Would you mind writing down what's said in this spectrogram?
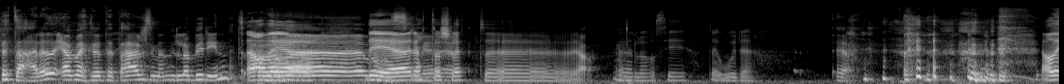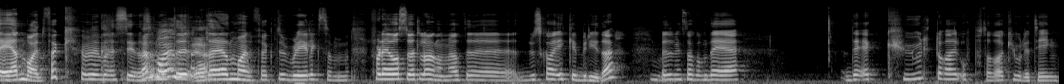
dette er, Jeg merker at dette er liksom en labyrint. Ja, det er, eh, det er rett og slett eh, Ja, er lov å si det ordet? Ja. Ja, det er en mindfuck. vil jeg bare si det, Det er en sånn det, mindfuck. det er en mindfuck. Du blir liksom For det er også et eller annet med at eh, du skal ikke bry deg. Mm. Vi om det er, det er kult å være opptatt av kule ting.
